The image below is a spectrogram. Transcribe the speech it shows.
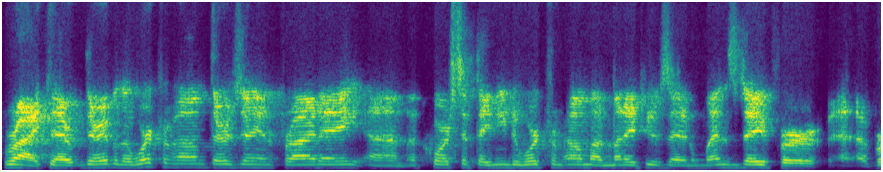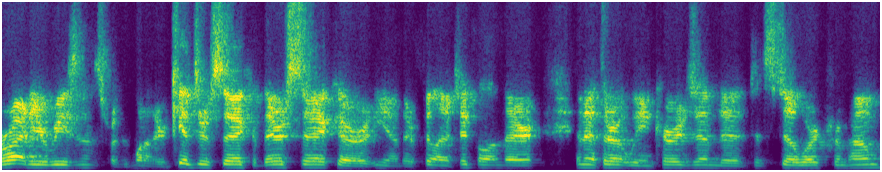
Right. They're, they're able to work from home Thursday and Friday. Um, of course, if they need to work from home on Monday, Tuesday, and Wednesday for a variety of reasons, for one of their kids are sick, if they're sick, or you know they're feeling a tickle in their in their throat, we encourage them to, to still work from home.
